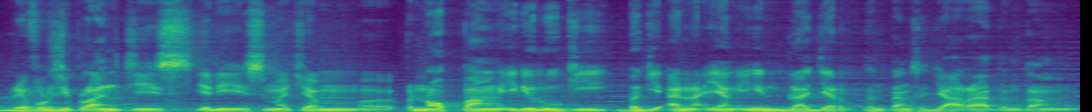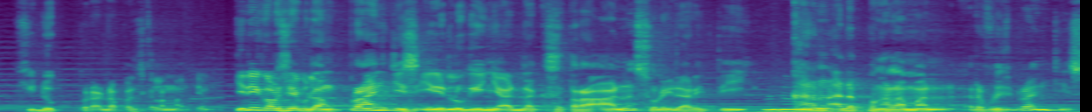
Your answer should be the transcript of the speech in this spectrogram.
Revolusi Perancis jadi semacam eh, penopang ideologi bagi anak yang ingin belajar tentang sejarah, tentang hidup peradaban segala macam. Jadi kalau saya bilang Perancis ideologinya adalah kesetaraan, solidarity, karena ada pengalaman revolusi Perancis.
